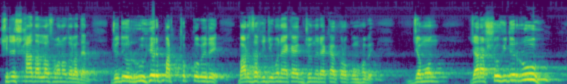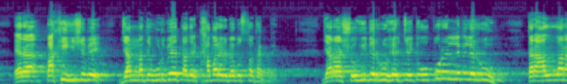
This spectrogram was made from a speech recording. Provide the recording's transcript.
সেটা স্বাদ আল্লাহ সুবাহতালা দেন। যদিও রুহের পার্থক্য ভেদে বারজাকি জীবনে এক একজনের এক এক রকম হবে। যেমন যারা শহীদের রুহ, এরা পাখি হিসেবে জান্নাতে উড়বে, তাদের খাবারের ব্যবস্থা থাকবে। যারা শহীদের রুহের চাইতে ওপরের লেভেলের রুহ, তারা আল্লাহর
